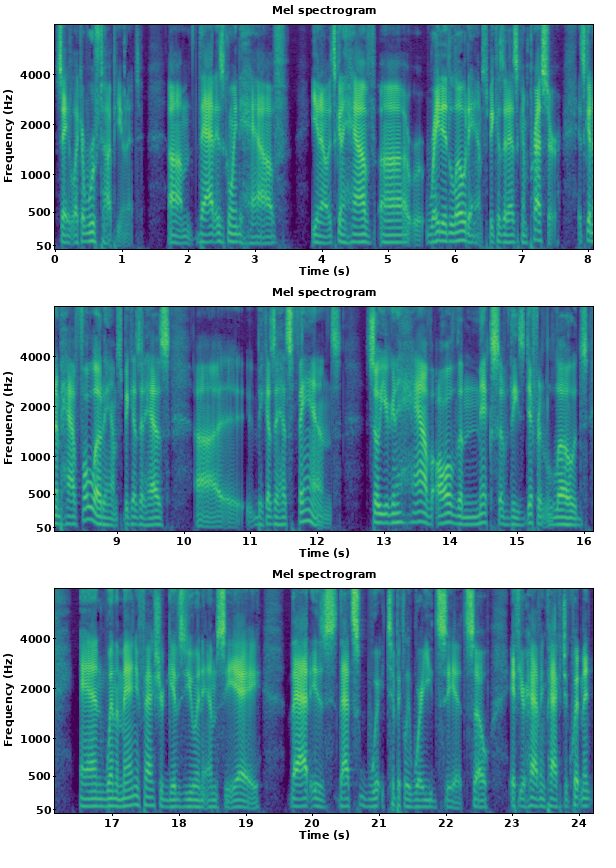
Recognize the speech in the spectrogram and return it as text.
say like a rooftop unit. Um, that is going to have you know, it's going to have uh, rated load amps because it has a compressor. It's going to have full load amps because it has uh, because it has fans. So you're going to have all the mix of these different loads, and when the manufacturer gives you an MCA, that is that's typically where you'd see it. So if you're having package equipment,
